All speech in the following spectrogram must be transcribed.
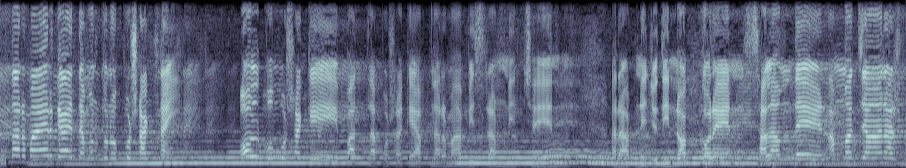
আপনার মায়ের গায়ে তেমন কোনো পোশাক নাই। অল্প পোশাকে, পাতলা পোশাকে আপনার মা বিশ্রাম নিচ্ছেন। আর আপনি যদি নক করেন, সালাম দেন, আম্মা জান, আসব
